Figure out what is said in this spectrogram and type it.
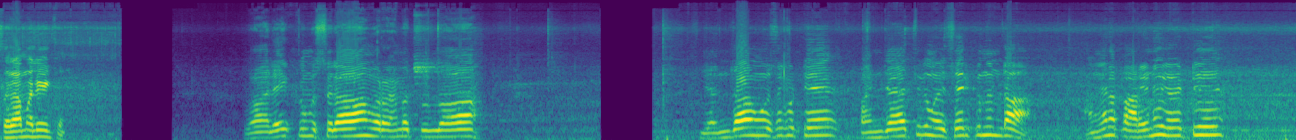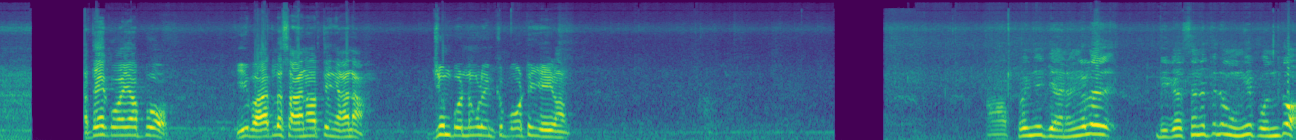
അസ്സലാമലൈക്കും. വലൈക്കും അസ്സലാം വറഹമത്തുള്ള. എന്താ മൂസക്കുട്ടി പഞ്ചായത്തിൽ മത്സരിക്കുന്നുണ്ടാ? അങ്ങനെ പറയണ കേട്ട്. അതേ കോയാപ്പോ. ഈ വാർഡിലെ സ്ഥാനാർത്ഥി ഞാനാ. ഇജും പെണ്ണുങ്ങളും എനിക്ക് വോട്ട് ചെയ്യണം. അപ്പൊ ഇനി ജനങ്ങൾ വികസനത്തിന് മുങ്ങി പൊന്തോ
